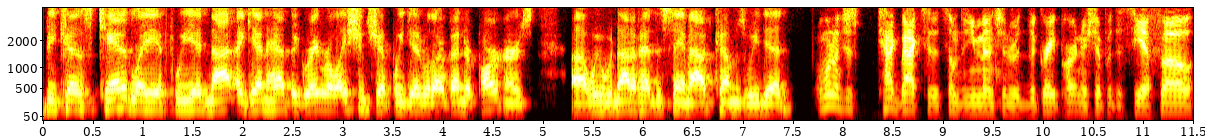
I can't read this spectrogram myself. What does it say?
Because candidly, if we had not again had the great relationship we did with our vendor partners, uh, we would not have had the same outcomes we did. I want to just tag back to something you mentioned the great partnership with the CFO.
